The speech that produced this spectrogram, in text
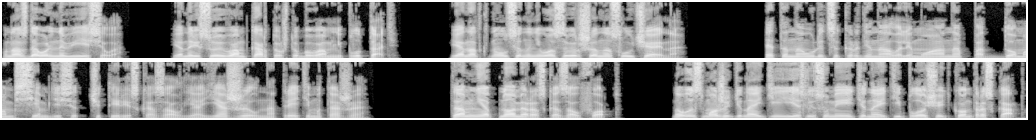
У нас довольно весело. Я нарисую вам карту, чтобы вам не плутать. Я наткнулся на него совершенно случайно. «Это на улице кардинала Лемуана под домом 74», — сказал я. «Я жил на третьем этаже». «Там нет номера», — сказал Форд. «Но вы сможете найти, если сумеете найти площадь Контраскарп».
